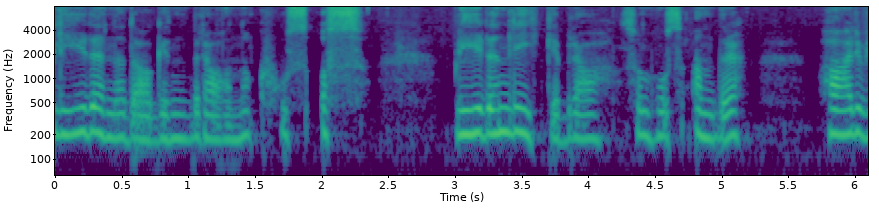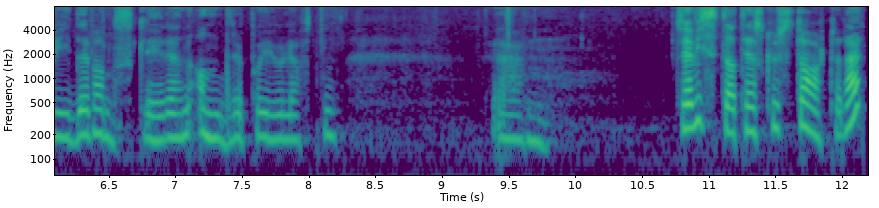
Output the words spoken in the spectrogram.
Blir denne dagen bra nok hos oss? Blir den like bra som hos andre? Har vi det vanskeligere enn andre på julaften? Um, så jeg visste at jeg skulle starte der.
